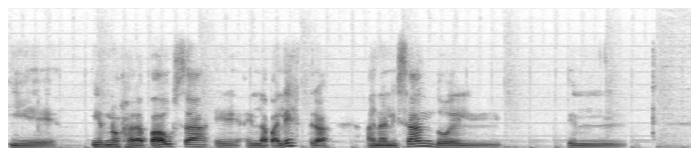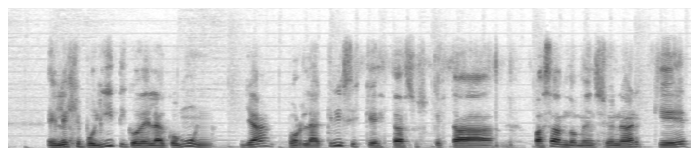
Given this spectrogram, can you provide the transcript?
eh, irnos a la pausa eh, en la palestra, analizando el, el, eje político de la comuna, ya por la crisis que está, que está pasando. Mencionar que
